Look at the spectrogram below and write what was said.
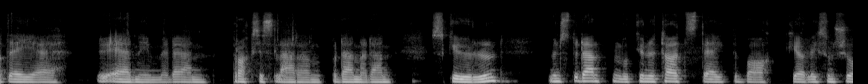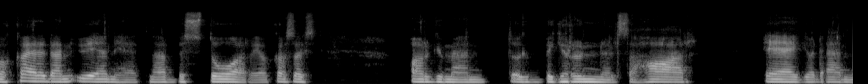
at jeg er uenig med den praksislæreren på den og den skolen. Men studenten må kunne ta et steg tilbake og liksom se hva er det den uenigheten her består i, og hva slags argument og begrunnelse har jeg og den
